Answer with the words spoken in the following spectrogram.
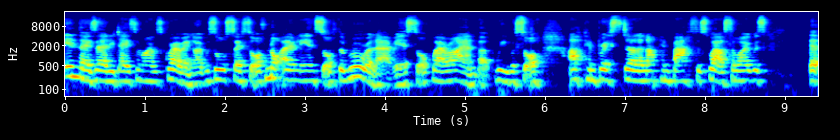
in those early days when I was growing, I was also sort of not only in sort of the rural areas, sort of where I am, but we were sort of up in Bristol and up in Bath as well. So I was uh,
